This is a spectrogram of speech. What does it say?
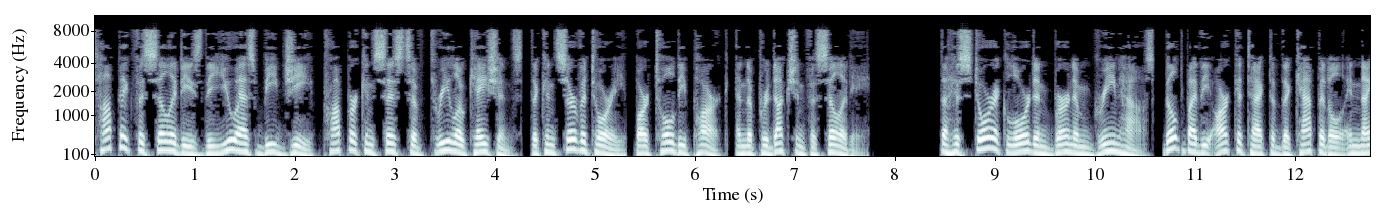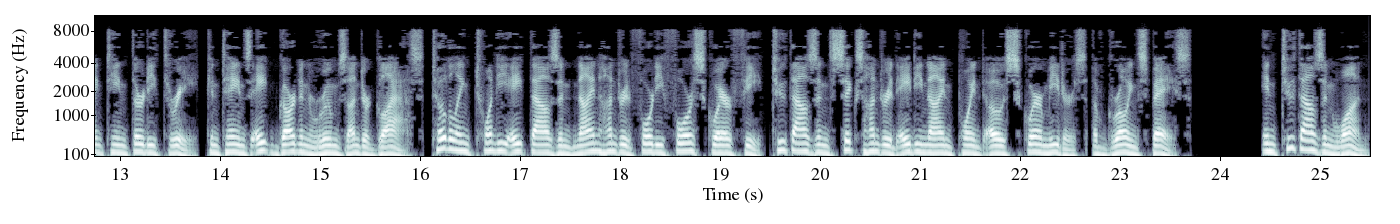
Topic facilities The USBG proper consists of three locations, the conservatory, Bartholdi Park, and the production facility. The historic Lord and Burnham Greenhouse, built by the architect of the Capitol in 1933, contains eight garden rooms under glass, totaling 28,944 square feet oh square meters of growing space. In 2001,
